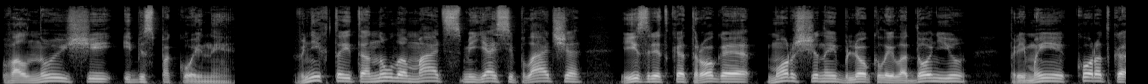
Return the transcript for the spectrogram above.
волнующие и беспокойные. В них-то и тонула мать, смеясь и плача, изредка трогая морщенной блеклой ладонью прямые, коротко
